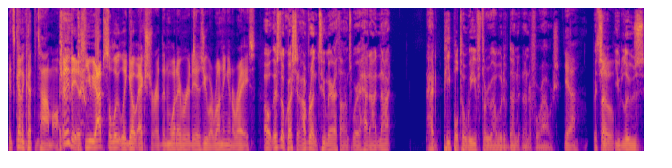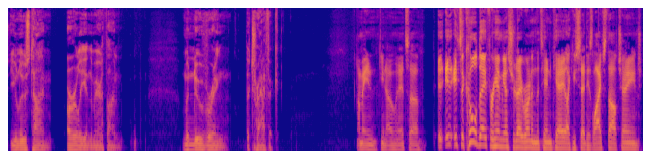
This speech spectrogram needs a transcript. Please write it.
It's going to cut the time off. And it is. You absolutely go extra than whatever it is you are running in a race. Oh, there's no question. I've run two marathons where had I not had people to weave through, I would have done it in under four hours. Yeah. But So- you, you lose you lose time early in the marathon maneuvering the traffic. I mean, you know, it's a it, it's a cool day for him yesterday running the 10k. Like you said, his lifestyle change.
